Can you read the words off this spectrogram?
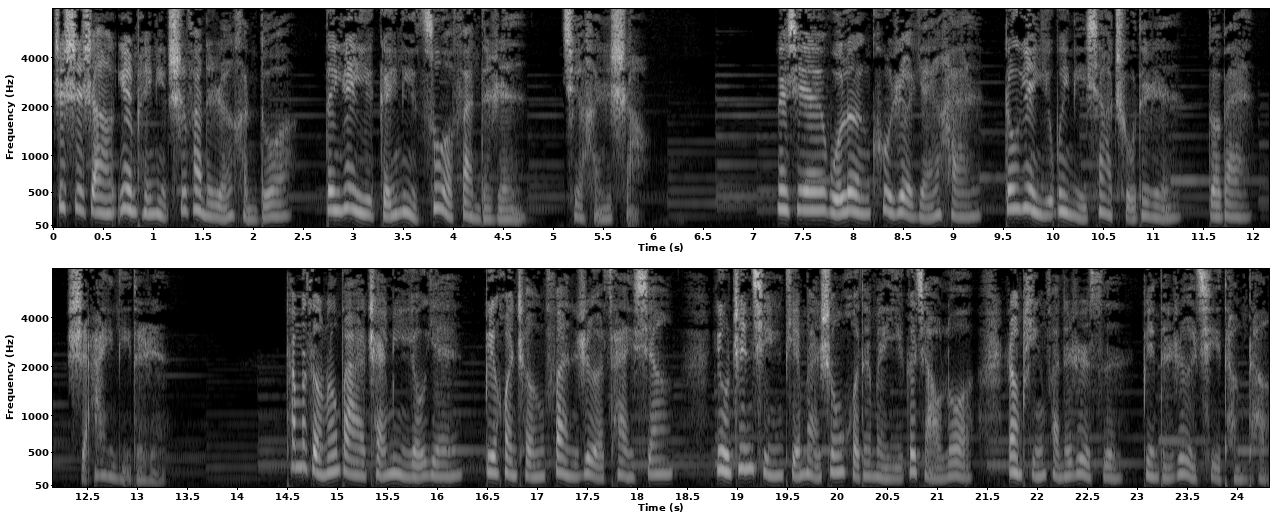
这世上愿陪你吃饭的人很多，但愿意给你做饭的人却很少。那些无论酷热严寒。都愿意为你下厨的人，多半是爱你的人。他们总能把柴米油盐变换成饭热菜香，用真情填满生活的每一个角落，让平凡的日子变得热气腾腾。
